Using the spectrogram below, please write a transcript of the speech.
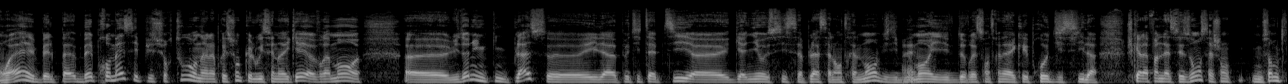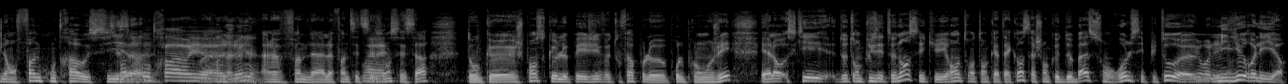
Ouais, belle, belle promesse et puis surtout on a l'impression que Luis Enrique euh, vraiment euh, lui donne une, place. Euh, il a petit à petit gagné aussi sa place à l'entraînement. Visiblement, il devrait s'entraîner avec les pros d'ici là jusqu'à la fin de la saison, sachant qu'il me semble qu'il est en fin de contrat aussi. Fin contrat, oui, jeune. À la fin de la, fin de cette saison, c'est ça. Donc je pense que le PSG va tout faire pour le pour le prolonger. Et alors, ce qui est d'autant plus étonnant, c'est qu'il rentre en tant qu'attaquant, sachant que de base son rôle c'est plutôt milieu relayeur.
